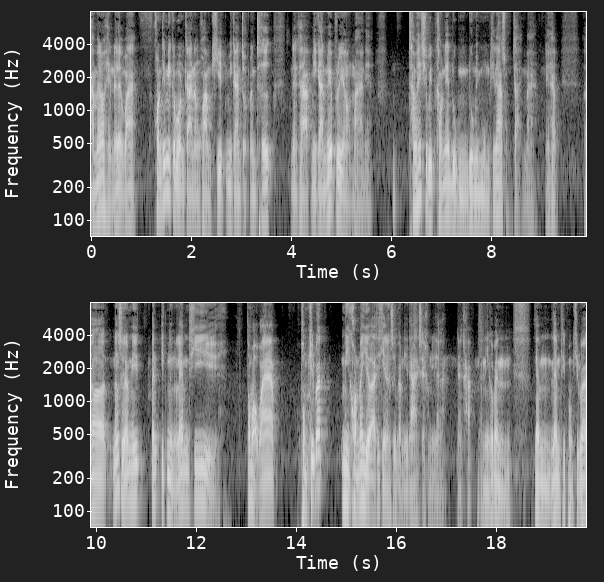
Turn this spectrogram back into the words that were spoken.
ทำให้เราเห็นได้เลยว่า คนที่มีกระบวนการทางความคิด มีการจดบันทึกนะครับมีการเรียบเรียงออกมาเนี่ยทำให้ชีวิตเขาเนี่ยดูดูมีมุมที่น่าสนใจมากนะครับหนังสือเล่มนี้เป็นอีกหนึ่งเล่มที่ต้องบอกว่าผมคิดว่ามีคนไม่เยอะที่เขียนหนังสือแบบนี้ได้ใช้คำนี้แล้วกันนะครับ อันนี้ก็เป็นเล่มเล่มที่ผมคิดว่า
